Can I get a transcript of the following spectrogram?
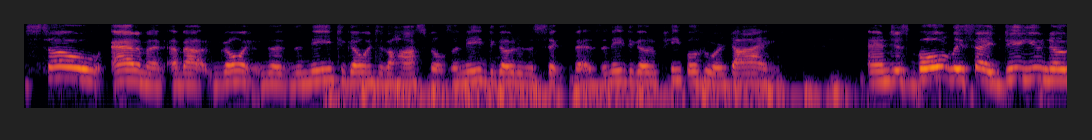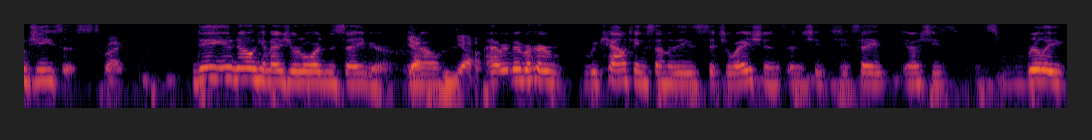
so adamant about going the, the need to go into the hospitals, the need to go to the sick beds, the need to go to people who are dying and just boldly say, Do you know Jesus? right. Do you know him as your Lord and Savior? Yeah. You know, hmm. Yeah. I remember her recounting some of these situations, and she she'd say, you know, she's this really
